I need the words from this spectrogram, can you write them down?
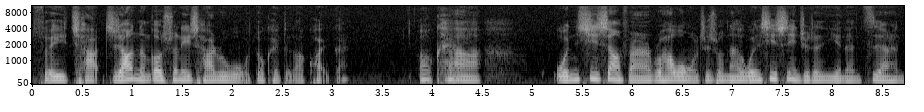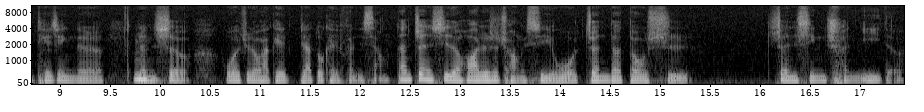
所以插只要能够顺利插入我，我都可以得到快感。OK，那。文戏上反而，如果他问我，就是说哪个文戏是你觉得你演的很自然、很贴近你的人设，嗯、我会觉得我还可以比较多可以分享。但正戏的话，就是床戏，我真的都是真心诚意的，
